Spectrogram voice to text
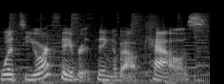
What's your favorite thing about cows?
